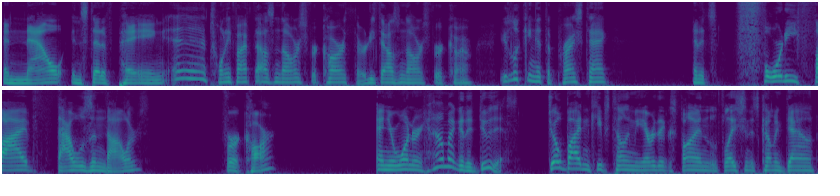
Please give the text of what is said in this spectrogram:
And now, instead of paying eh, $25,000 for a car, $30,000 for a car, you're looking at the price tag and it's $45,000 for a car. And you're wondering, how am I going to do this? Joe Biden keeps telling me everything's fine, inflation is coming down,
